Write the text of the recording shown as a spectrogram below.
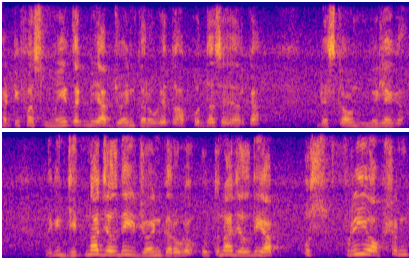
थर्टी फ़र्स्ट मई तक भी आप ज्वाइन करोगे तो आपको दस हज़ार का डिस्काउंट मिलेगा। लेकिन जितना जल्दी ज्वाइन करोगे, उतना जल्दी आप उस फ्री ऑप्शन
